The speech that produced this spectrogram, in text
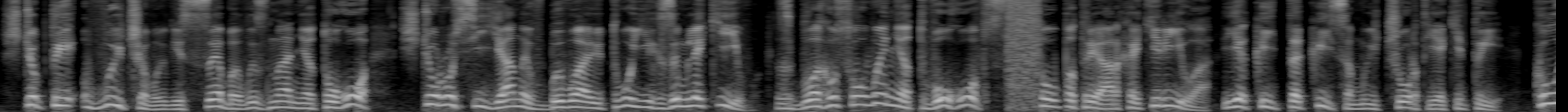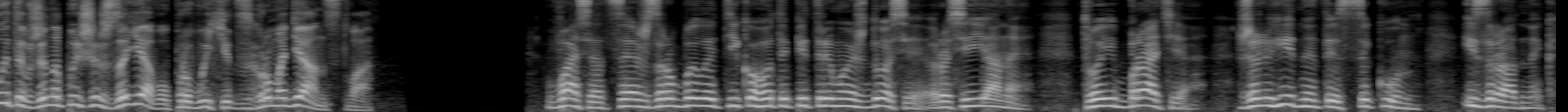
щоб ти вичавив із себе визнання того, що росіяни вбивають твоїх земляків з благословення твого встого патріарха Кіріла, який такий самий чорт, як і ти. Коли ти вже напишеш заяву про вихід з громадянства? Вася, це ж зробили ті, кого ти підтримуєш досі, росіяни, твої браття, жалюгідний ти секун і зрадник.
